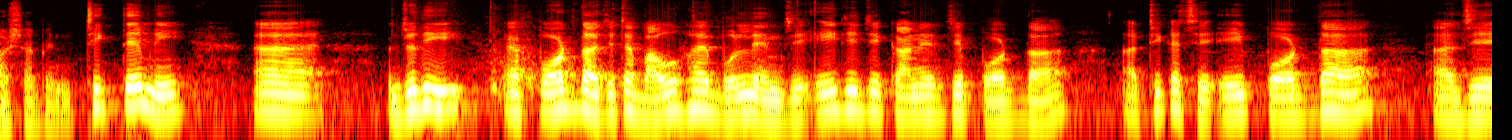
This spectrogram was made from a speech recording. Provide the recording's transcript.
বসাবেন। ঠিক তেমনি যদি পর্দা যেটা বাবু ভাই বললেন যে এই যে যে কানের যে পর্দা ঠিক আছে এই পর্দা যে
